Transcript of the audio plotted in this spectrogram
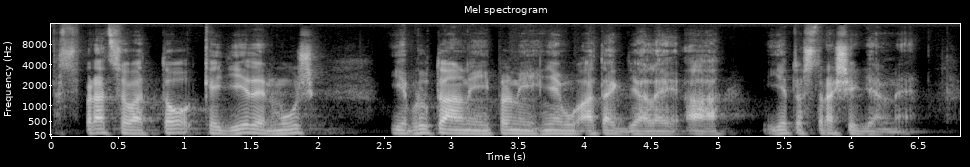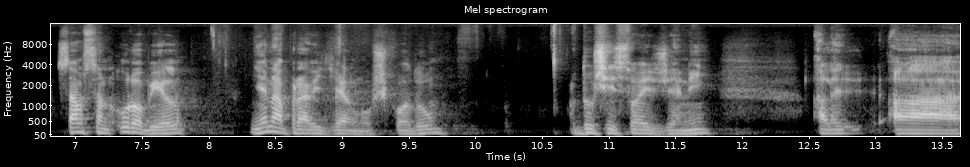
spracovať to, keď jeden muž je brutálny, plný hnevu a tak ďalej a je to strašidelné. Samson urobil nenapraviteľnú škodu duši svojej ženy, ale, a e,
